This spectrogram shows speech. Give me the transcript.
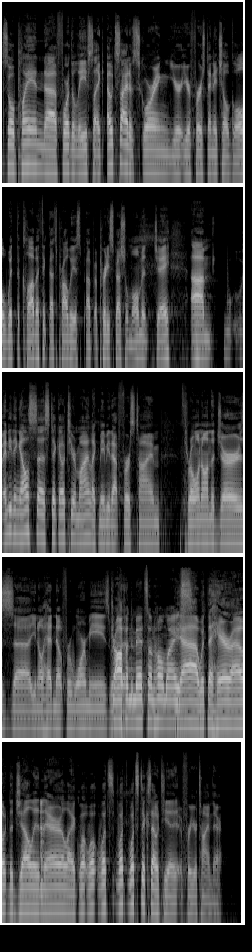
So playing uh, for the Leafs, like outside of scoring your your first NHL goal with the club, I think that's probably a, a pretty special moment, Jay. Um, anything else uh, stick out to your mind? Like maybe that first time throwing on the jers, uh, you know, heading out for warmies, dropping the, the, mitts on home ice. Yeah, with the hair out, the gel in there. Like, what, what, what's, what, what sticks out to you for your time there?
